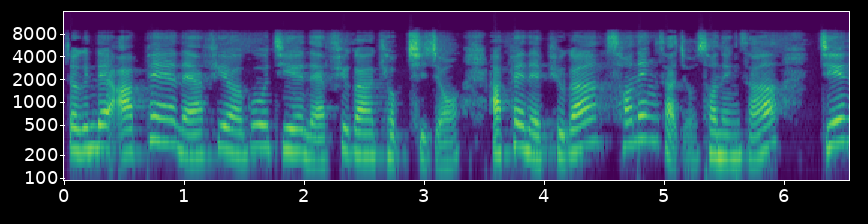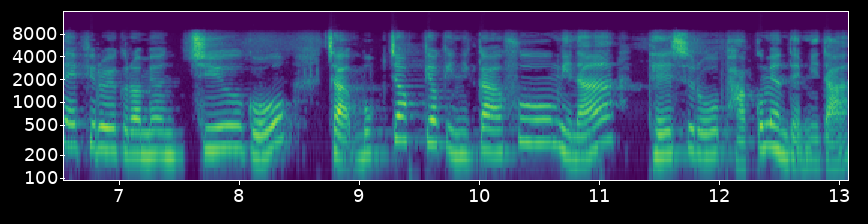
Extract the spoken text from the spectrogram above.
자, 근데 앞에 nephew하고 뒤에 nephew가 겹치죠. 앞에 nephew가 선행사죠. 선행사. 뒤에 nephew를 그러면 지우고, 자, 목적격이니까 whom이나 대수로 바꾸면 됩니다.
